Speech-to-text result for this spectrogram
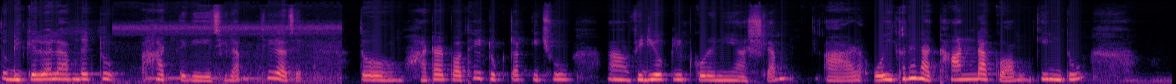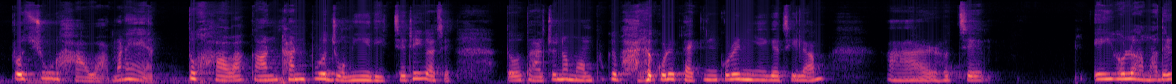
তো বিকেলবেলা আমরা একটু হাঁটতে গিয়েছিলাম ঠিক আছে? তো হাঁটার পথেই টুকটাক কিছু ভিডিও ক্লিপ করে নিয়ে আসলাম। আর ওইখানে না ঠান্ডা কম কিন্তু প্রচুর হাওয়া মানে এত হাওয়া কান ঠান পুরো জমিয়ে দিচ্ছে, ঠিক আছে? তো তার জন্য মম্পুকে ভালো করে প্যাকিং করে নিয়ে গেছিলাম। আর হচ্ছে, এই হলো আমাদের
